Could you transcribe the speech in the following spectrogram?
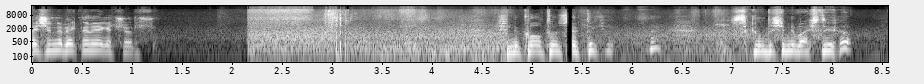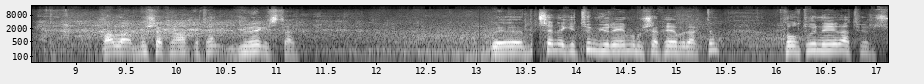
Ve şimdi beklemeye geçiyoruz. Şimdi koltuğu söktük. Sıkıntı şimdi başlıyor. Vallahi bu şaka hakikaten yürek ister. Ee, bu seneki tüm yüreğimi bu şakaya bıraktım. Koltuğu nehire atıyoruz.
